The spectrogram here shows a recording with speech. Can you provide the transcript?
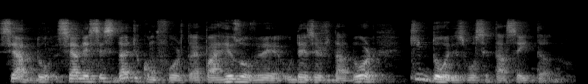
se a, dor, se a necessidade de conforto é para resolver o desejo da dor, que dores você está aceitando?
